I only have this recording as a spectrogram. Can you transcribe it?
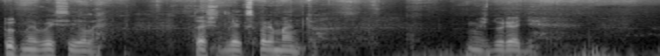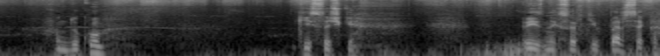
Тут ми висіяли теж для експерименту міждуряді фундуку, кісточки різних сортів персика,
